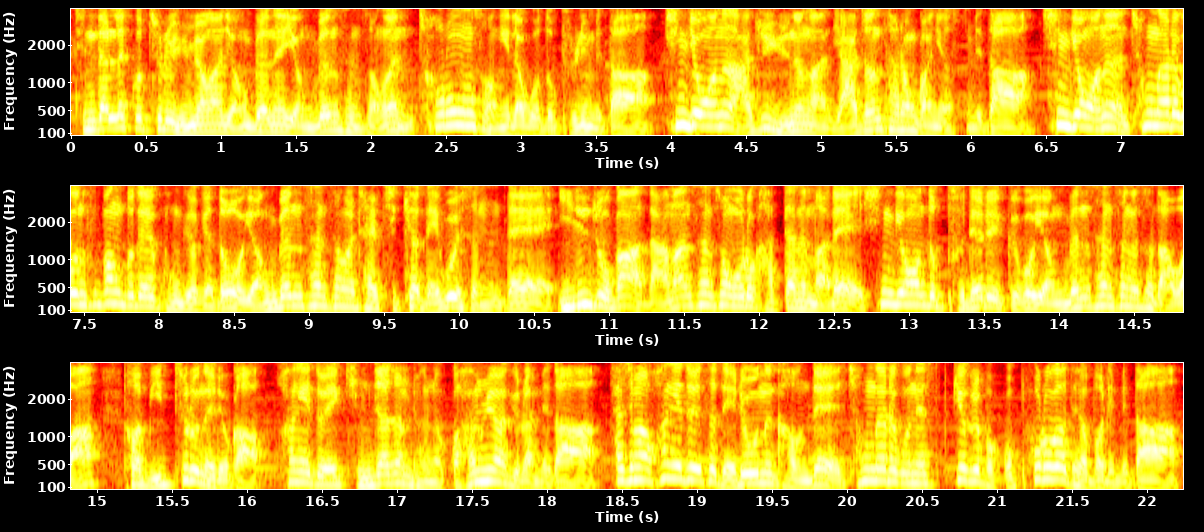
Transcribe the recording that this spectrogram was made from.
진달래꽃으로 유명한 영변의 영변산성은 철옹성이라고도 불립니다. 신경원은 아주 유능한 야전사령관이었습니다. 신경원은 청나라 군 후방부대의 공격에도 영변산성을 잘 지켜내고 있었는데 인조가 남한산성으로 갔다는 말에 신경원도 부대를 이끌고 영변산성에서 나와 더 밑으로 내려가 황해도의 김자전 병력과 합류하기로 합니다. 하지만 황해도에서 내려오는 가운데 청나라군의 습격을 받고 포로가 되어버립니다.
